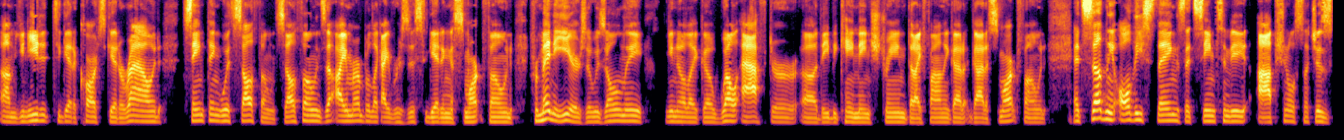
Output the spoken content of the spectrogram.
Um, you needed to get a car to get around. Same thing with cell phones. Cell phones, I remember like I resisted getting a smartphone for many years. It was only you know, like uh, well after uh, they became mainstream that I finally got got a smartphone, and suddenly all these things that seemed to me optional, such as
